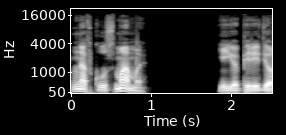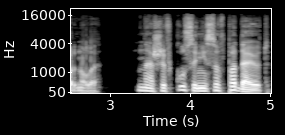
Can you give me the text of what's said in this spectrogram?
На вкус мамы. Ее передернуло. Наши вкусы не совпадают.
